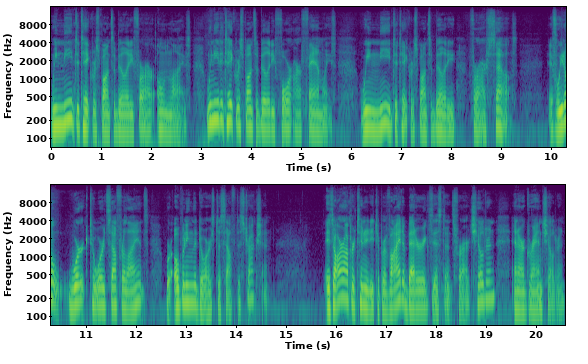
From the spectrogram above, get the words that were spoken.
We need to take responsibility for our own lives. We need to take responsibility for our families. We need to take responsibility for ourselves. If we don't work towards self reliance, we're opening the doors to self destruction. It's our opportunity to provide a better existence for our children and our grandchildren.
